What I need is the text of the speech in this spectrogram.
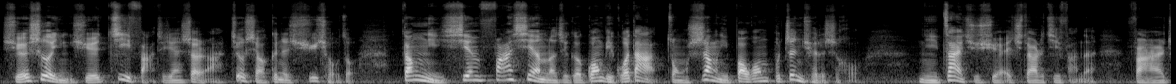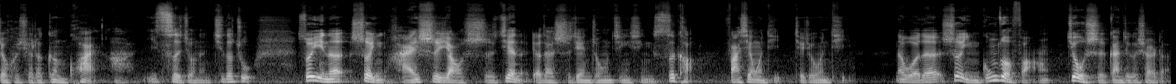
学摄影学技法这件事儿啊，就是要跟着需求走。当你先发现了这个光比过大总是让你曝光不正确的时候，你再去学 HDR 的技法呢，反而就会学得更快啊，一次就能记得住。所以呢，摄影还是要实践的，要在实践中进行思考，发现问题，解决问题。那我的摄影工作坊就是干这个事儿的。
